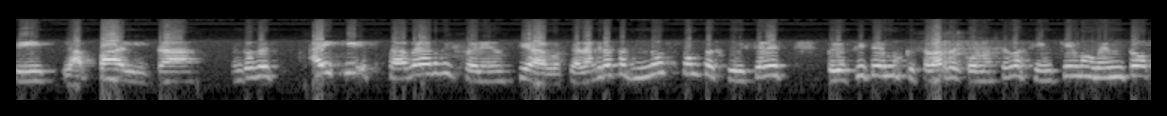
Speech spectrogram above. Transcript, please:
¿sí? La palta. Entonces, hay que saber diferenciarlo. O sea, las grasas no son perjudiciales, pero sí tenemos que saber reconocerlas y en qué momento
